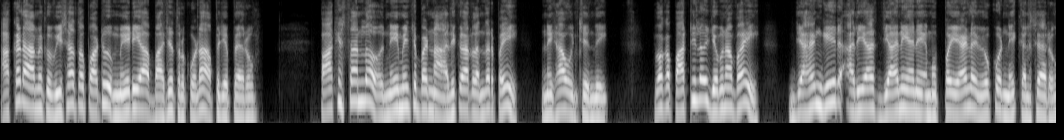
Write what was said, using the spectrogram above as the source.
అక్కడ ఆమెకు వీసాతో పాటు మీడియా బాధ్యతలు కూడా అప్పచెప్పారు పాకిస్తాన్లో నియమించబడిన అధికారులందరిపై నిఘా ఉంచింది. ఒక పార్టీలో జమునాబాయ్ జహంగీర్ అలియాస్ జానీ అనే ముప్పై ఏళ్ళ యువకుడిని కలిశారు.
